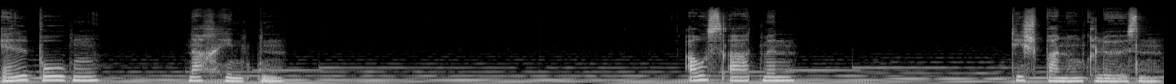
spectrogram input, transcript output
Ellbogen nach hinten. Ausatmen, die Spannung lösen.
